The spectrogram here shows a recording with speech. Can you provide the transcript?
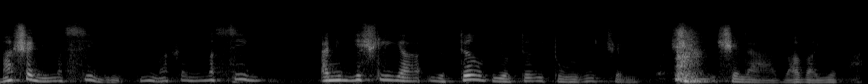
מה שאני משיג, לפי מה שאני משיג, אני, יש לי יותר ויותר התעוררות של, של, של האהבה והיראה.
